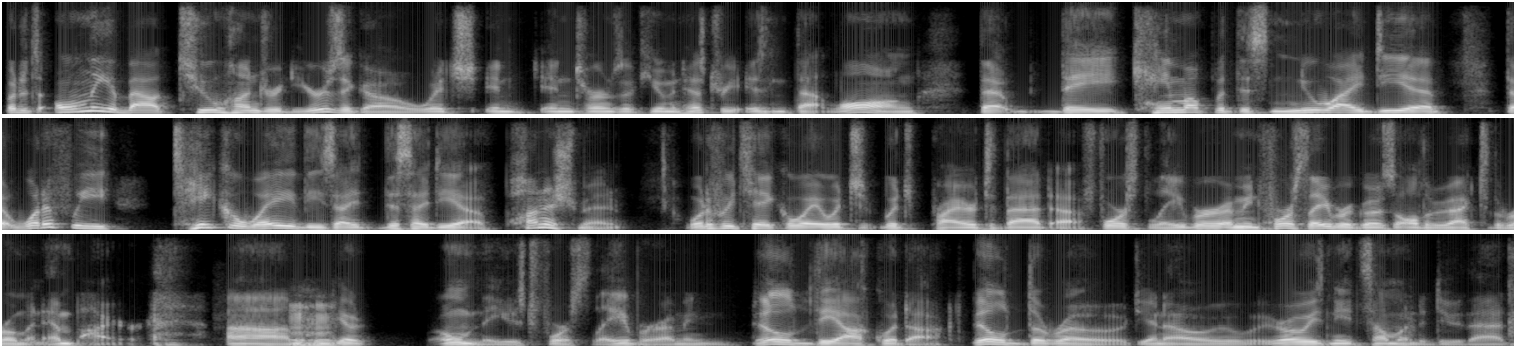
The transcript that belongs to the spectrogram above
But it's only about 200 years ago, which in in terms of human history isn't that long, that they came up with this new idea that what if we take away these this idea of punishment what if we take away which which prior to that uh, forced labor? I mean, forced labor goes all the way back to the Roman Empire. Um, mm-hmm. You know, Rome they used forced labor. I mean, build the aqueduct, build the road. You know, you always need someone to do that.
